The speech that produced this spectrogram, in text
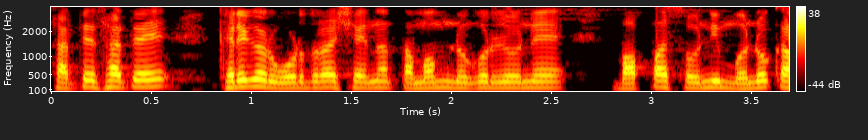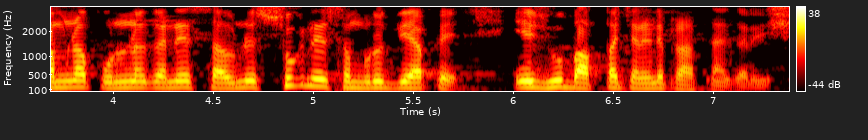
સાથે સાથે ખરેખર વડોદરા શહેરના તમામ નગરજોને બાપા સૌની મનોકામના પૂર્ણ કરીને સૌને સુખ ને સમૃદ્ધિ આપે, એ જ હું બાપા ચરણે પ્રાર્થના કરીશ.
